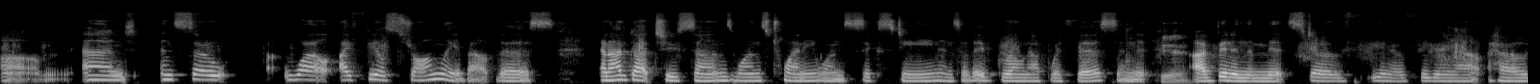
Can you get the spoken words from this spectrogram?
Um, and, and so uh, while I feel strongly about this, and I've got two sons, one's 20, one's 16, and so they've grown up with this and it, Yeah. I've been in the midst of, you know, figuring out how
